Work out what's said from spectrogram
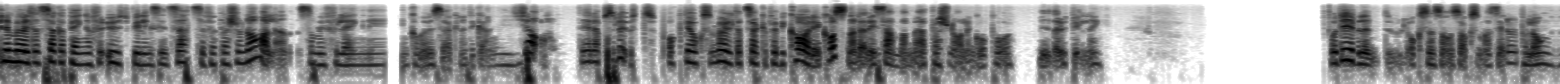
Är det möjligt att söka pengar för utbildningsinsatser för personalen som i förlängning kommer besökarna till gagn? Ja, det är det absolut. Och det är också möjligt att söka för vikariekostnader i samband med att personalen går på vidareutbildning. Och det är väl också en sån sak som man ser på lång,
